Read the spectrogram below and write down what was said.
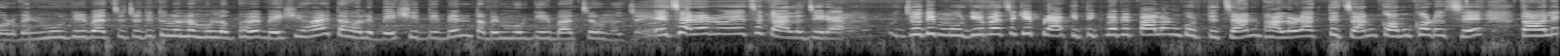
করবেন। মুরগির বাচ্চা যদি তুলনামূলকভাবে বেশি হয়, তাহলে বেশি দেবেন, তবে মুরগির বাচ্চা অনুযায়ী। এছাড়া রয়েছে কালো জিরা। যদি মুরগির বাচ্চাকে প্রাকৃতিকভাবে পালন করতে চান, ভালো রাখতে চান, কম খরচে, তাহলে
